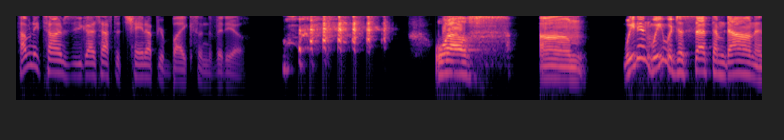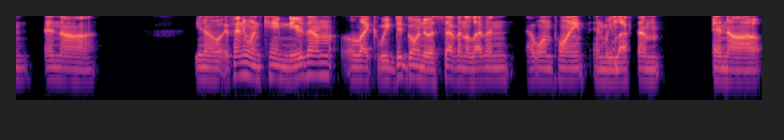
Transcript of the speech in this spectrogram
How many times did you guys have to chain up your bikes in the video? Well, um, we didn't. We would just set them down and and uh, you know, if anyone came near them, like we did go into a 7-Eleven at one point, and we left them. And uh,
